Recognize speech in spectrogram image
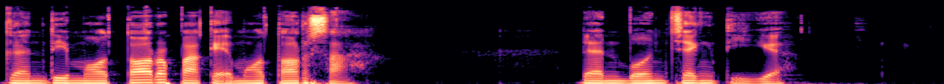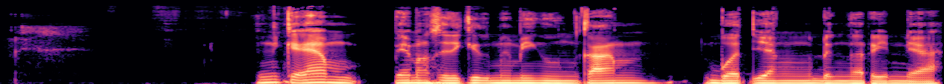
Ganti motor pakai motor Sa. Dan bonceng tiga. Ini kayaknya memang sedikit membingungkan buat yang dengerin ya.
